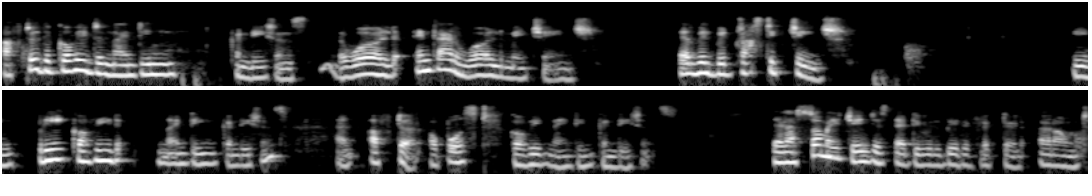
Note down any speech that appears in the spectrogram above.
After the COVID-19 conditions, the world, entire world may change. There will be drastic change in pre-COVID 19 conditions and after or post COVID 19 conditions. There are so many changes that will be reflected around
